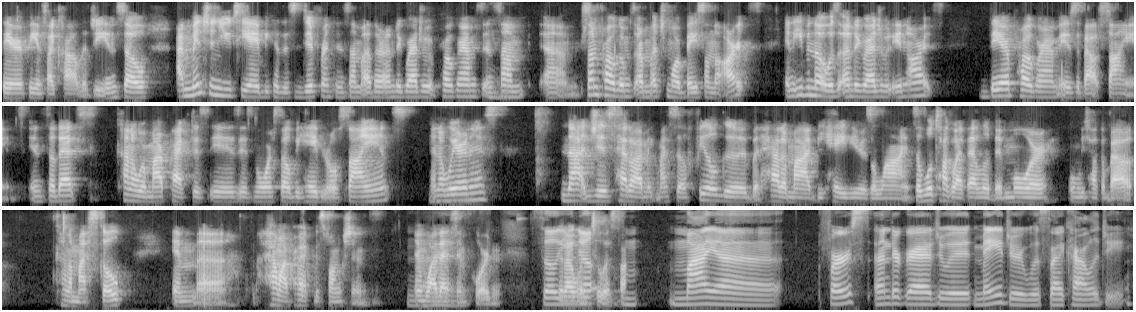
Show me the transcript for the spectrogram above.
therapy and psychology. And so I mentioned UTA because it's different than some other undergraduate programs, and mm-hmm. some um, some programs are much more based on the arts. And even though it was undergraduate in arts, their program is about science, and so that's kind of where my practice is is more so behavioral science and mm-hmm. awareness, not just how do I make myself feel good, but how do my behaviors align. So we'll talk about that a little bit more when we talk about kind of my scope and uh, how my practice functions nice. and why that's important. So that you know, my uh, first undergraduate major was psychology.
